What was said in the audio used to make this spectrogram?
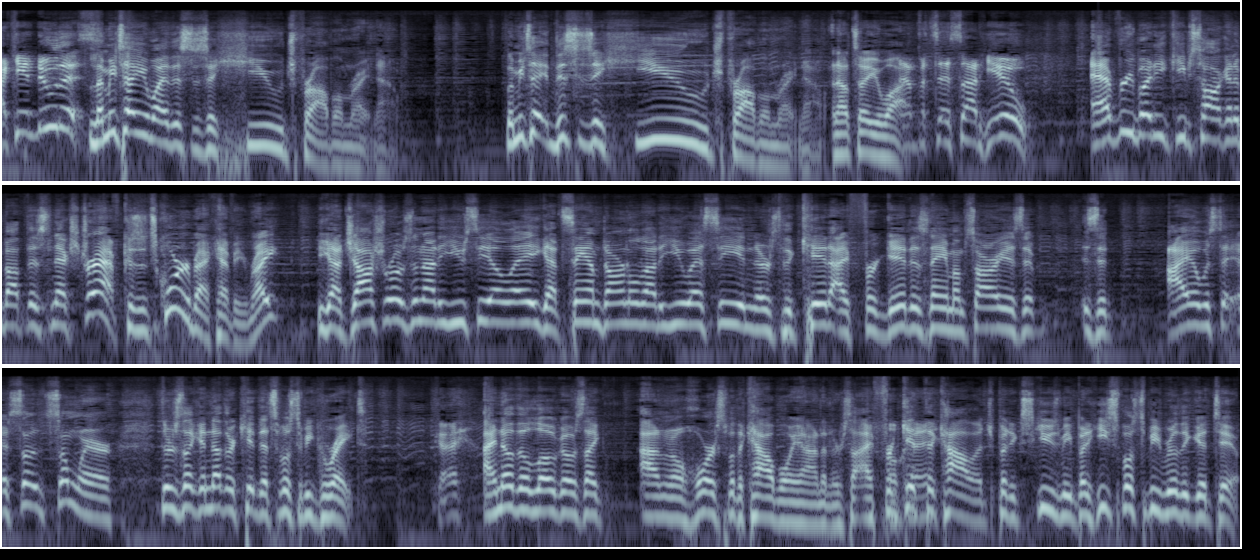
I can't do this. Let me tell you why this is a huge problem right now. Let me tell you, this is a huge problem right now, and I'll tell you why. Emphasis on you. Everybody keeps talking about this next draft because it's quarterback heavy, right? You got Josh Rosen out of UCLA, you got Sam Darnold out of USC, and there's the kid I forget his name. I'm sorry. Is it is it Iowa State? So, somewhere there's like another kid that's supposed to be great. Okay. I know the logo's like I don't know, horse with a cowboy on it or something. I forget Okay. the college, but excuse me, but he's supposed to be really good too,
